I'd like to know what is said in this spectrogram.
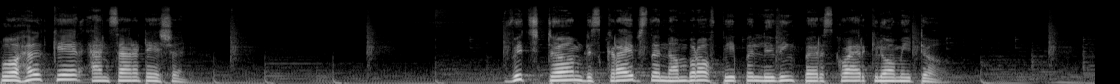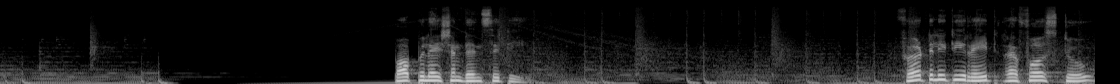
poor healthcare and sanitation. Which term describes the number of people living per square kilometer? Population density. Fertility rate refers to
